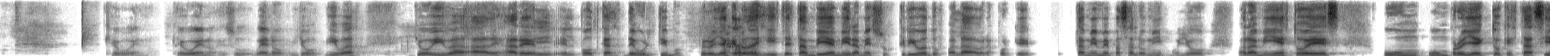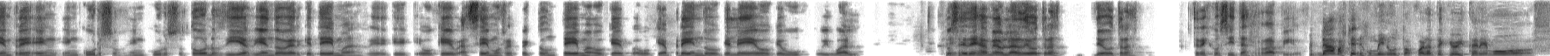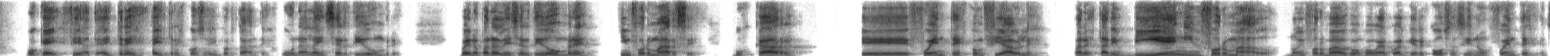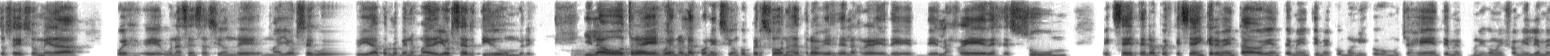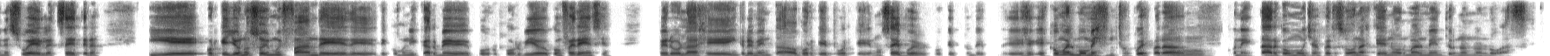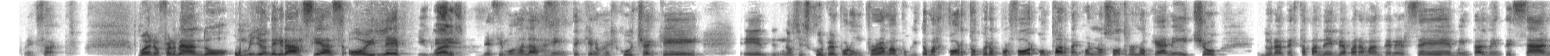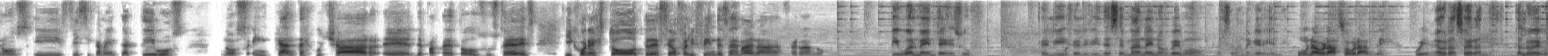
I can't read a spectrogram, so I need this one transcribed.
Qué bueno. Qué bueno, Jesús. Bueno, yo iba, yo iba a dejar el, el, podcast de último, pero ya que lo dijiste también, mira, me suscribo a tus palabras, porque también me pasa lo mismo. Yo, para mí esto es un, un proyecto que está siempre en, en, curso, en curso, todos los días viendo a ver qué temas qué, o qué hacemos respecto a un tema o qué, o qué aprendo o qué leo o qué busco, igual. Entonces déjame hablar de otras, de otras tres cositas rápido. Nada más tienes un minuto, acuérdate que hoy tenemos... Ok, fíjate, hay tres, hay tres cosas importantes. Una, la incertidumbre. Bueno, para la incertidumbre, informarse, buscar eh, fuentes confiables para estar bien informado, no informado con, cualquier cosa, sino fuentes. Entonces eso me da pues eh, una sensación de mayor seguridad, por lo menos mayor certidumbre. Y la otra es, bueno, la conexión con personas a través de las redes, de, las redes, de Zoom, etcétera, pues que se ha incrementado, evidentemente, y me comunico con mucha gente, me comunico con mi familia en Venezuela, etcétera, y eh, porque yo no soy muy fan de, de comunicarme por, por videoconferencia, pero las he incrementado porque, porque no sé, pues, porque es, como el momento, pues, para conectar con muchas personas que normalmente uno no lo hace. Exacto. Bueno, Fernando, un millón de gracias. Hoy le Igual. eh, decimos a la gente que nos escuchan que eh, nos disculpen por un programa un poquito más corto, pero por favor compartan con nosotros lo que han hecho durante esta pandemia para mantenerse mentalmente sanos y físicamente activos. Nos encanta escuchar eh, de parte de todos ustedes. Y con esto te deseo feliz fin de semana, Fernando. Igualmente, Jesús. Feliz, feliz fin de semana y nos vemos la semana que viene. Un abrazo grande. Un Cuídense. abrazo grande. Hasta luego.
